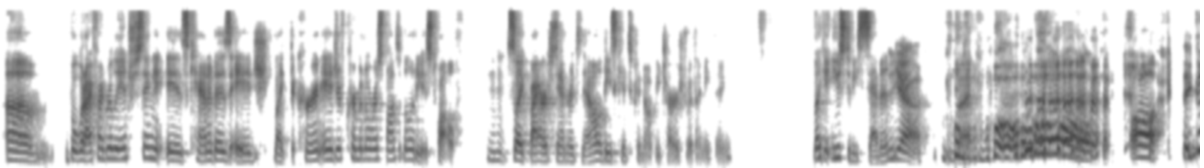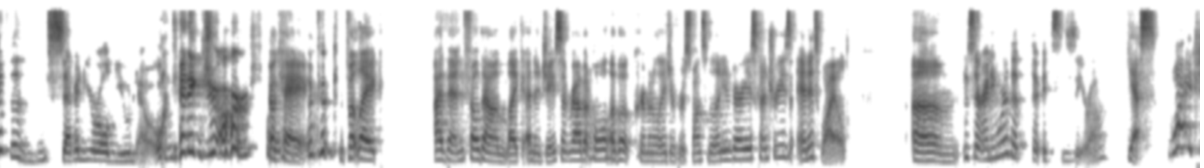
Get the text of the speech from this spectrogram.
Um but what I find really interesting is Canada's age, like the current age of criminal responsibility is 12. Mhm. So like by our standards now, these kids could not be charged with anything. Like it used to be 7. Yeah. But- Whoa. oh, think of the seven year old you know getting charged. Okay. but like I then fell down like an adjacent rabbit hole about criminal age of responsibility in various countries and it's wild. Um Is there anywhere that that it's zero? yes. What?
